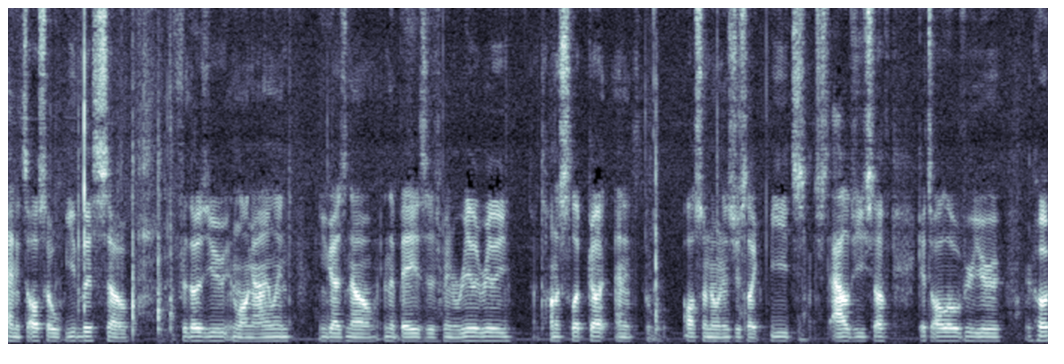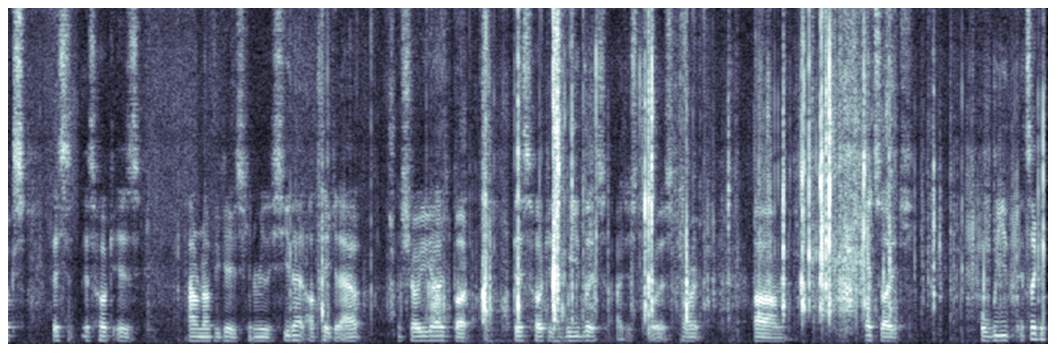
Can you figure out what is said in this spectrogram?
and it's also weedless, so for those of you in Long Island, you guys know in the bays there's been really, really a ton of slip gut, and it's also known as just like weeds, just algae stuff gets all over your your hooks. This this hook is, I don't know if you guys can really see that. I'll take it out and show you guys, but this hook is weedless. I just tore this apart. Um, it's like a weed. It's like a,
